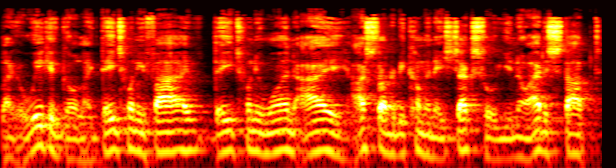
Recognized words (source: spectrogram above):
like a week ago, like day 25, day 21, I I started becoming asexual, you know. I just stopped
